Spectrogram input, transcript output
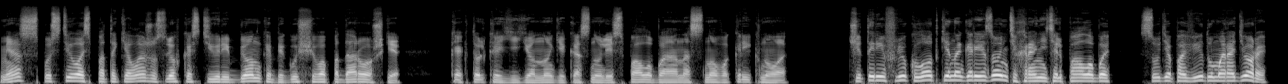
Мяс спустилась по такелажу с легкостью ребенка, бегущего по дорожке. Как только ее ноги коснулись палубы, она снова крикнула. «Четыре флюк лодки на горизонте, хранитель палубы! Судя по виду, мародеры!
